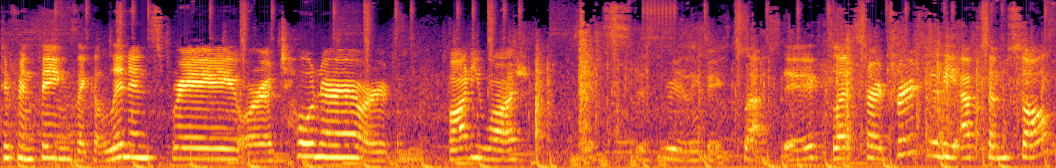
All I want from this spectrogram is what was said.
different things like a linen spray or a toner or body wash. It's this really big plastic. Let's start first with the Epsom salt.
